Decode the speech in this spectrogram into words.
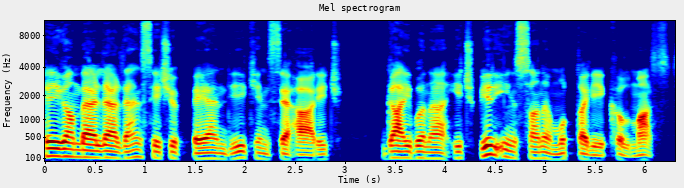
Peygamberlerden seçip beğendiği kimse hariç, gaybına hiçbir insanı muttali kılmaz.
